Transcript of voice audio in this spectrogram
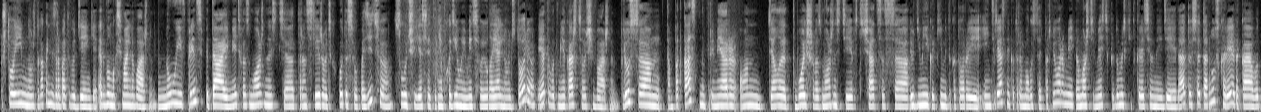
что им нужно, как они зарабатывают деньги. Это было максимально важным. Ну и, в принципе, да, иметь возможность э, транслировать какую-то свою позицию, в случае, если это необходимо, иметь свою лояльную аудиторию. И это вот, мне кажется, кажется очень важным. Плюс эм, там подкаст, например, он делает больше возможностей встречаться с людьми какими-то, которые и интересные, которые могут стать партнерами, и вы можете вместе придумать какие-то креативные идеи, да, то есть это, ну, скорее такая вот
